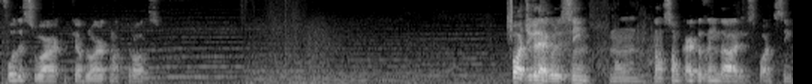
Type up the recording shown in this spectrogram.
Foda-se o arco, quebra o arco na próxima. Pode, Gregory, sim. Não, não são cartas lendárias, pode sim.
